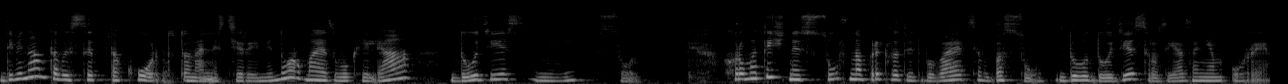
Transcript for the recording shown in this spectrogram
Домінантовий септакорд у тональності ре мінор має звуки ля, до дієс, мі, соль. Хроматичний сув, наприклад, відбувається в басу до до дієс з розв'язанням у ре.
